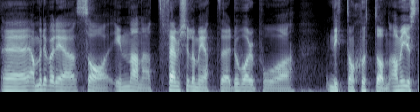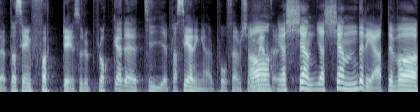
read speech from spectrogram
Eh, ja, men det var det jag sa innan att 5 kilometer, då var du på 19-17. Ja, men just det, placering 40. Så du plockade 10 placeringar på 5 Ja, kilometer. jag kände, jag kände det, att det var...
